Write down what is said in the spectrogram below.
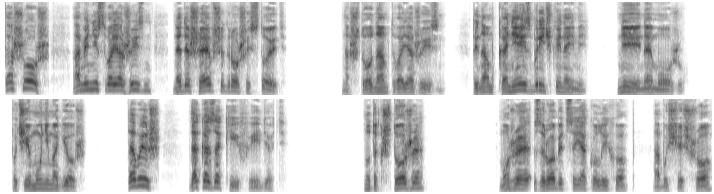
Та шо ж, а мені своя жизнь не дешевше грошей стоит. На что нам твоя жизнь? Ты нам коней с бричкой найми. Ні, не можу. Почему не могешь? Да вы ж до казаків идете. Ну так что же? Може, зробиться як лихо, або ще що?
